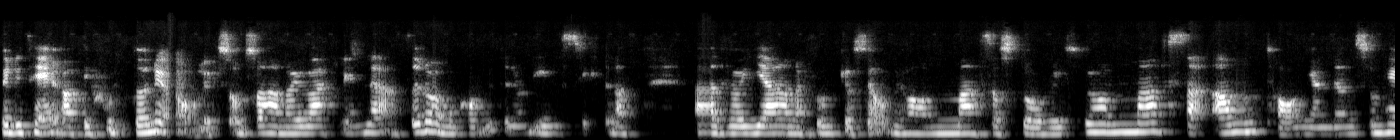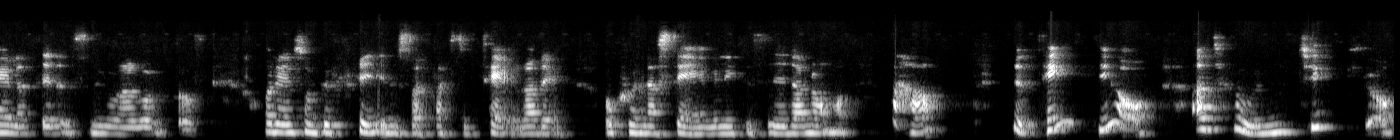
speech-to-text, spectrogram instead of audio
mediterat i 17 år liksom, så han har ju verkligen lärt sig dem och kommit till den insikten att, att vår hjärna funkar så. Vi har en massa stories, vi har en massa antaganden som hela tiden snurrar runt oss. Och det är en sån befrielse att acceptera det och kunna se vid lite sidan om att aha, nu tänkte jag att hon tyckte tycker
